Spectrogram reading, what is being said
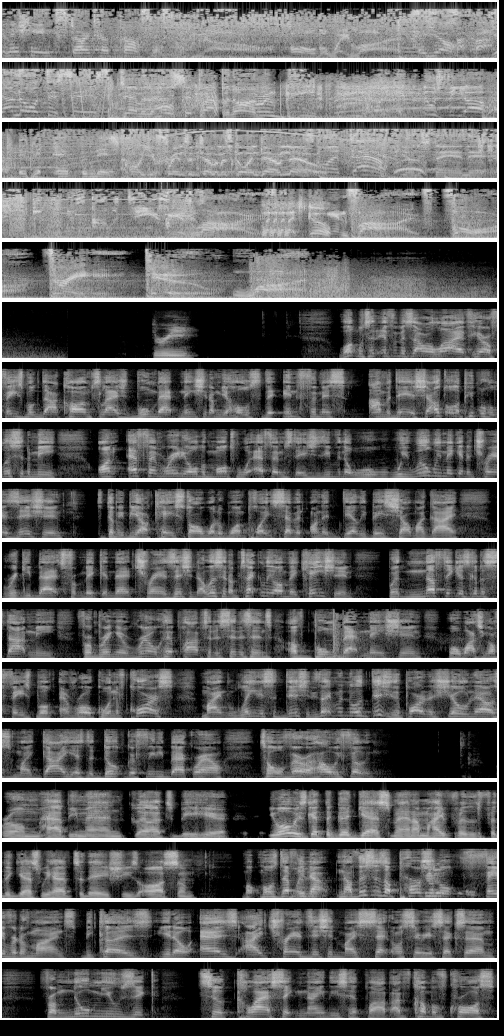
Initiate startup process. Now, all the way live. Hey yo, y'all know what this is. Jamming the most hip hop and R&B. I want to introduce to y'all. Infamous. Call your friends and tell them it's going down now. It's going down. You understand that? Is live. Let- Let's go. In five, four, three, two, one. Three. Welcome to the Inphamus Hour Live here on Facebook.com slash Boombap Nation. I'm your host, the Inphamus Amadeuz. Shout out to all the people who listen to me on FM radio, all the multiple FM stations, even though we will be making a transition to WBRK Star 101.7 on a daily basis. Shout out my guy, Ricky Batts, for making that transition. Now, listen, I'm technically on vacation, but nothing is going to stop me from bringing real hip hop to the citizens of Boom Bap Nation who are watching on Facebook and Roku. And of course, my latest addition, he's not even no addition, he's a part of the show now. This is my guy. He has the dope graffiti background. Tone Viera, how are we feeling? Bro, I'm happy, man. Glad to be here. You always get the good guests, man. I'm hyped for the for the guest we have today. She's awesome. Mo- Most definitely. Mm-hmm. Now, now this is a personal favorite of mine because you know, as I transitioned my set on Sirius XM from new music to classic '90s hip hop, I've come across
